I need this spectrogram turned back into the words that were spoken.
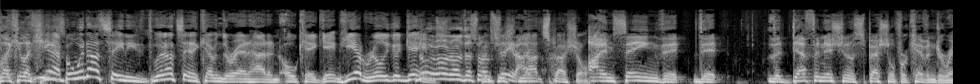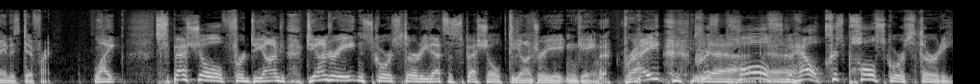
Like, like yeah, but we're not saying he, we're not saying that Kevin Durant had an okay game. He had really good games. No, no, no. That's what I'm saying. I- Not special. I'm saying that that the definition of special for Kevin Durant is different. Like special for DeAndre DeAndre Ayton scores 30. That's a special DeAndre Ayton game, right? Chris Yeah, Paul, yeah. hell, Chris Paul scores 30.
